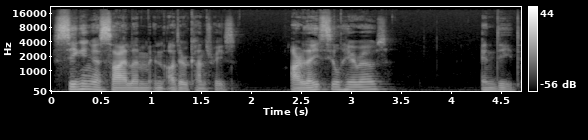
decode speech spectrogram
seeking asylum in other countries. Are they still heroes? Indeed.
